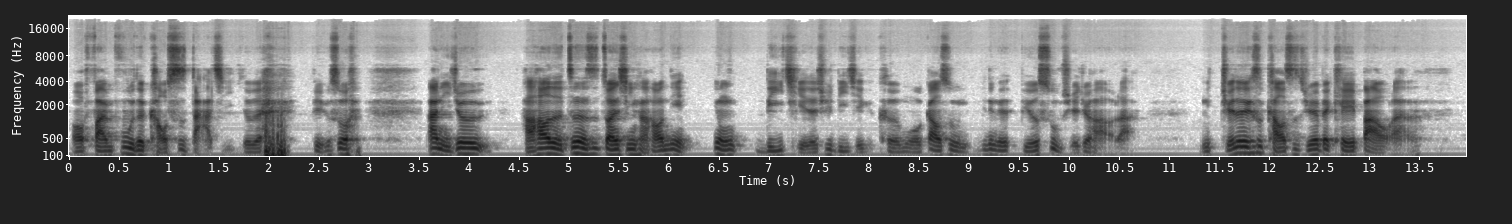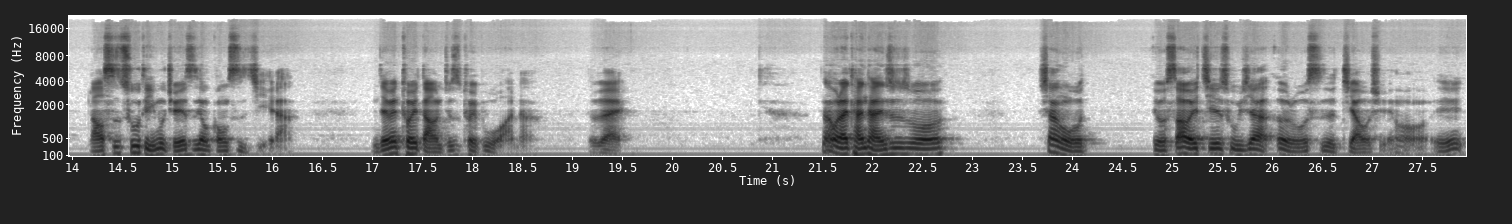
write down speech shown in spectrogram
哦反复的考试打击，对不对？比如说，啊，你就好好的，真的是专心好好念。用理解的去理解一个科目，我告诉你那个，比如数学就好了。你绝对是考试绝对被 K 爆啦，老师出题目绝对是用公式解啦。你这边推导，你就是推不完啦，对不对？那我来谈谈，就是说，像我有稍微接触一下俄罗斯的教学哦，因为，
